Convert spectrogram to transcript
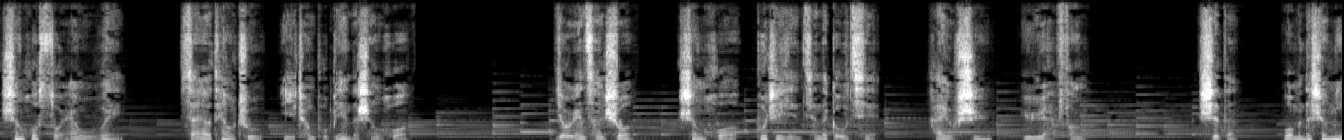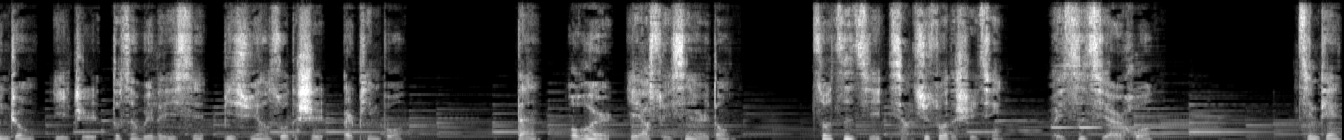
生活索然无味，想要跳出一成不变的生活？有人曾说，生活不止眼前的苟且，还有诗与远方。是的，我们的生命中一直都在为了一些必须要做的事而拼搏。但偶尔也要随心而动，做自己想去做的事情，为自己而活。今天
